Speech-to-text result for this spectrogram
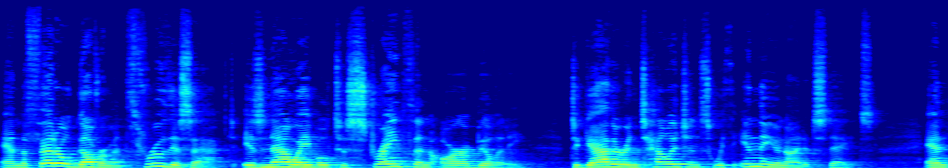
And the federal government, through this act, is now able to strengthen our ability to gather intelligence within the United States and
